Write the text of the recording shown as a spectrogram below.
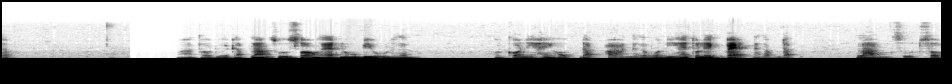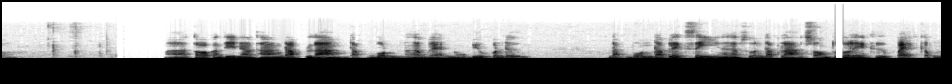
ครับมาต่อด้วยดับล่างสูตร2แอดหนูบิวนะครับ เมื่อก่อนนี้ให้ 6 ดับผ่านนะครับ วันนี้ให้ตัวเลข 8 นะครับ ดับล่างสูตร 2 มาต่อกันที่แนวทางดับล่างดับบนนะครับแอดหนูบิวคนเดิม ดับบนดับเลข 4 นะครับ ส่วนดับล่าง 2 ตัวเลขคือ 8 กับ 1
